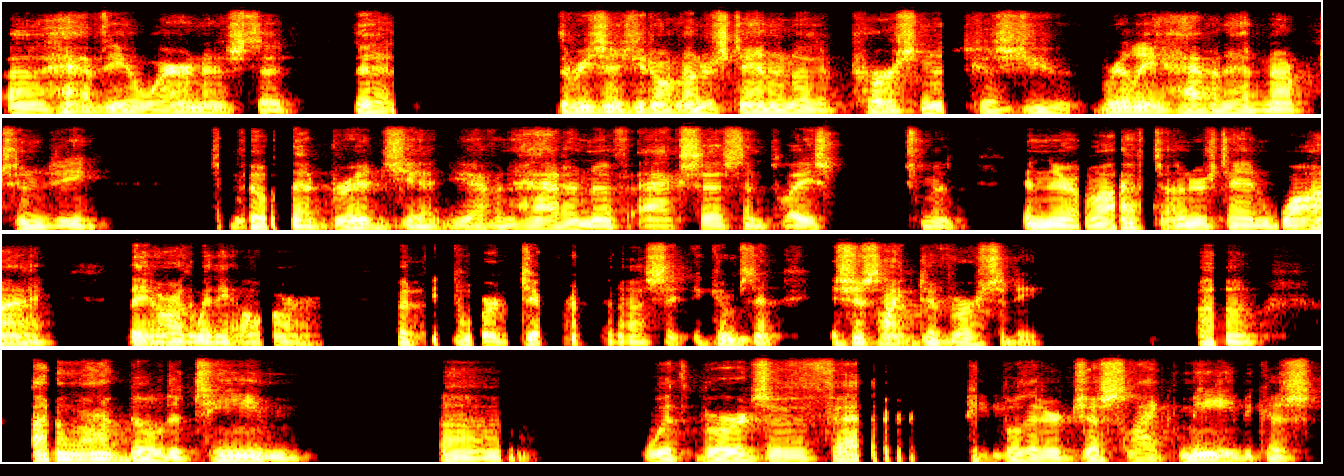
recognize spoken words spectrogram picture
uh, have the awareness that that the reasons you don't understand another person is because you really haven't had an opportunity to build that bridge yet. You haven't had enough access and placement in their life to understand why they are the way they are. But people are different than us. It, it comes in, it's just like diversity. Uh, I don't want to build a team um, with birds of a feather, people that are just like me, because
